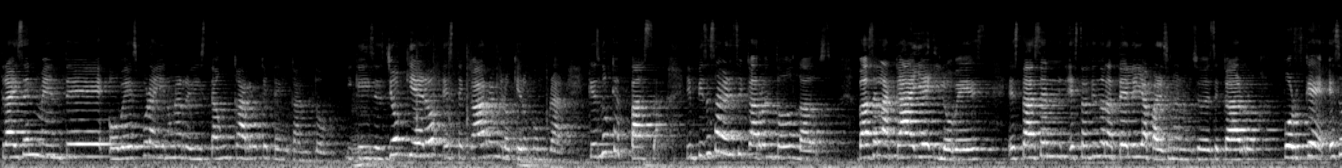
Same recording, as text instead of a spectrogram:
traes en mente o ves por ahí en una revista un carro que te encantó y que dices, yo quiero este carro y me lo quiero comprar. ¿Qué es lo que pasa? Empiezas a ver ese carro en todos lados vas en la calle y lo ves, estás, en, estás viendo la tele y aparece un anuncio de ese carro. ¿Por qué? Eso,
